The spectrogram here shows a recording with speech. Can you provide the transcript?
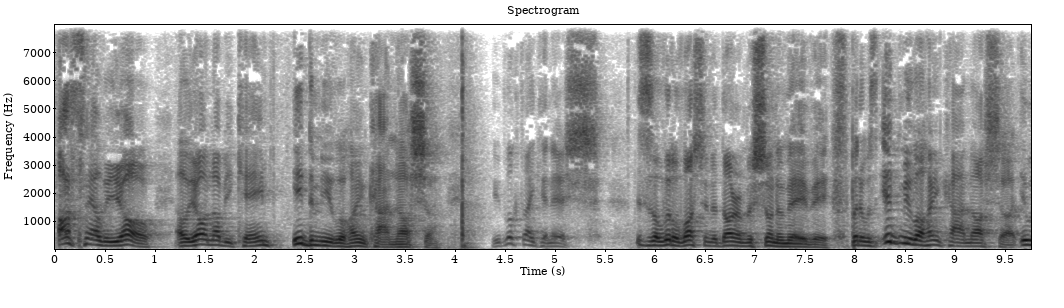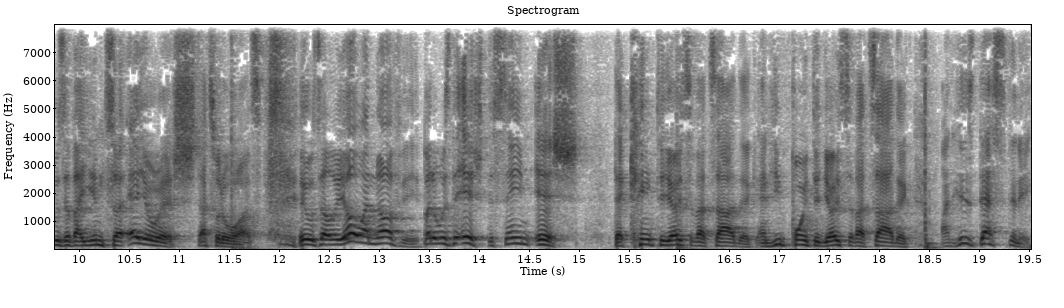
Asna Eliyahu, Eliyahu Navi came, Idmi Luhain Ka'anasha. He looked like an Ish. This is a little lush in the Dara Mishuna maybe. But it was Idmi Lahain Ka'anasha. It was a Vayimtza Eyoish. That's what it was. It was Eliyahu Navi, but it was the Ish, the same Ish that came to Yosef Atzadik, and he pointed Yosef Atzadik on his destiny,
